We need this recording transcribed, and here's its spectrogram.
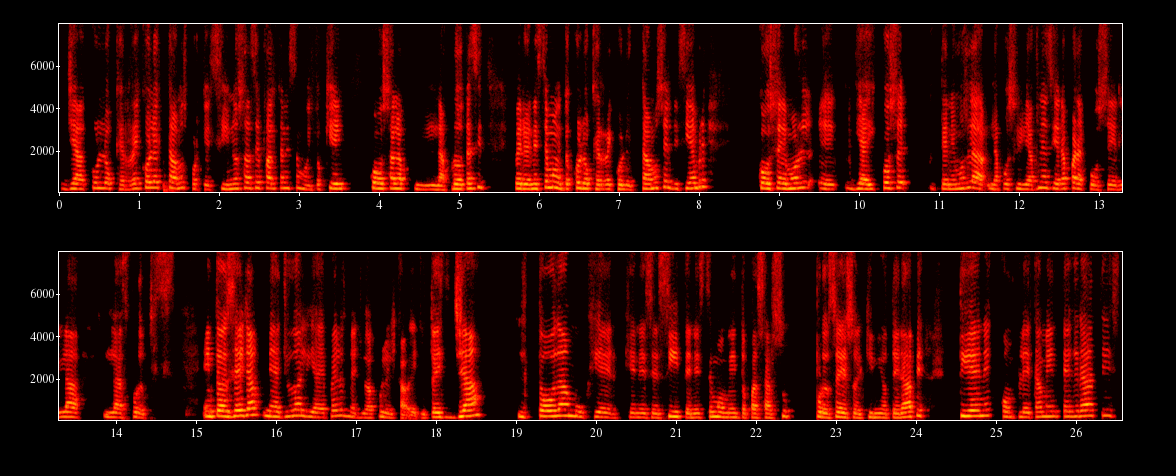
ya con lo que recolectamos, porque sí nos hace falta en este momento quién cosa la, la prótesis, pero en este momento con lo que recolectamos en diciembre, cosemos, eh, de ahí cose, tenemos la, la, posibilidad financiera para coser la, las prótesis. Entonces ella me ayuda, Lía de pelos, me ayuda con el cabello. Entonces ya toda mujer que necesite en este momento pasar su proceso de quimioterapia tiene completamente gratis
